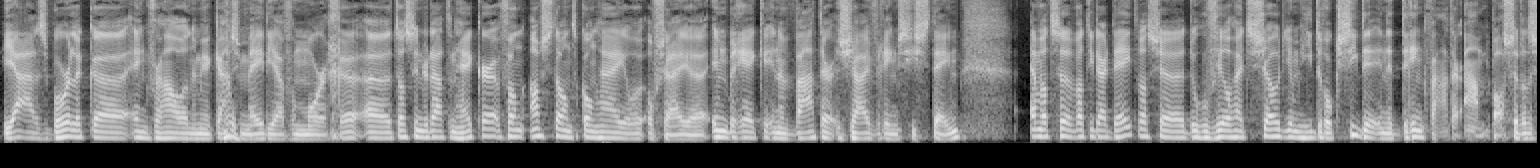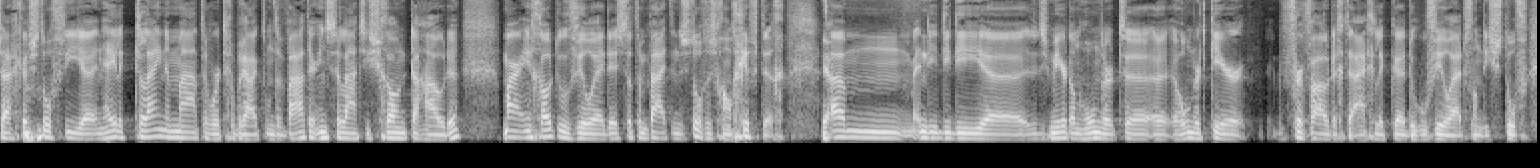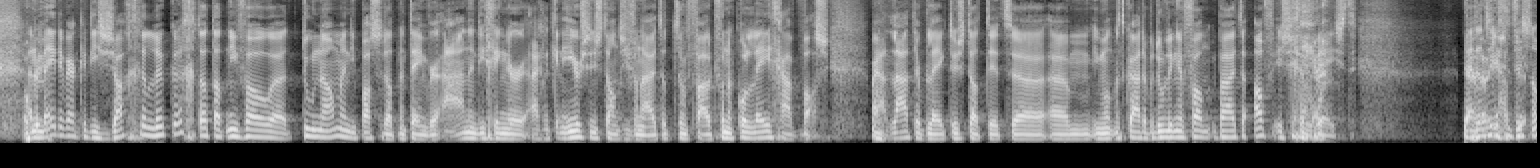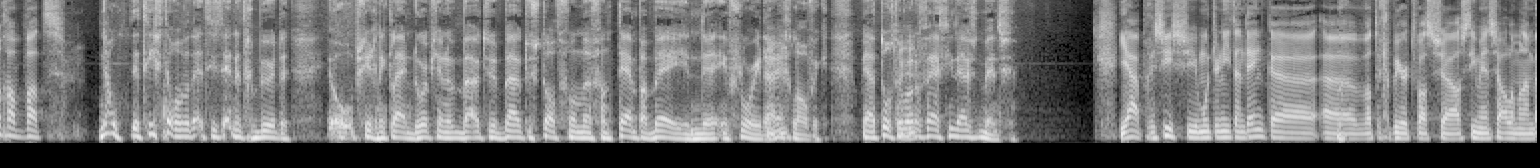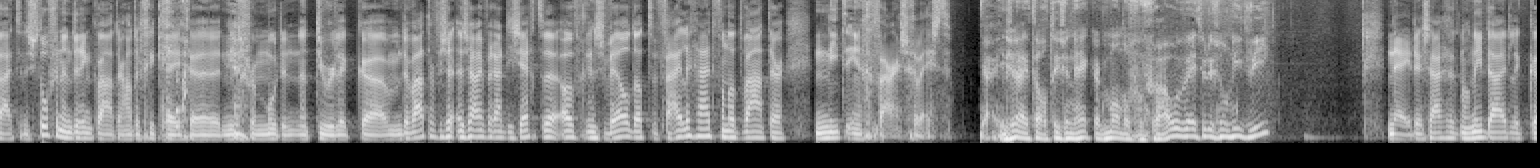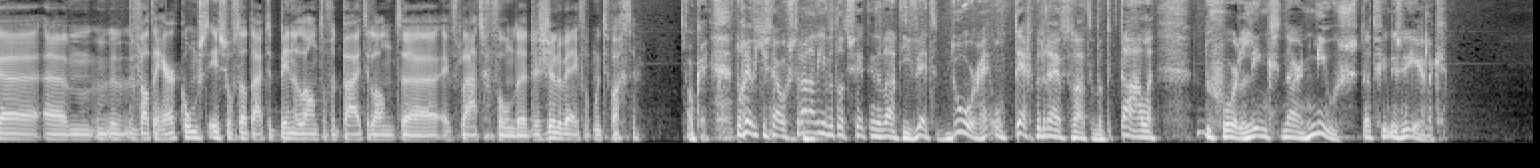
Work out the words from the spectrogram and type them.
Ja, dat is een behoorlijk uh, eng verhaal in de Amerikaanse oh. media vanmorgen. Uh, het was inderdaad een hacker. Van afstand kon hij of zij uh, inbreken in een waterzuiveringssysteem. En wat, ze, wat hij daar deed, was uh, de hoeveelheid sodiumhydroxide in het drinkwater aanpassen. Dat is eigenlijk een stof die uh, in hele kleine mate wordt gebruikt om de waterinstallatie schoon te houden. Maar in grote hoeveelheden is dat een bijtende stof, dus gewoon giftig. Ja. Um, en die, die, die, uh, dit is meer dan 100, 100 keer vervoudigde eigenlijk de hoeveelheid van die stof. Okay. En de medewerker die zag gelukkig dat dat niveau uh, toenam... en die paste dat meteen weer aan. En die ging er eigenlijk in eerste instantie vanuit... dat het een fout van een collega was. Maar ja, later bleek dus dat dit uh, um, iemand met kwade bedoelingen van buitenaf is geweest. Ja. Ja, en dat is, het is nogal wat. Nou, het is toch wat. Het is, en het gebeurde op zich in een klein dorpje, een buiten, buitenstad van, van Tampa Bay in, in Florida, mm -hmm. geloof ik. Maar ja, toch, er wonen 15.000 mensen. Ja, precies. Je moet er niet aan denken uh, wat er gebeurd was uh, als die mensen allemaal een buiten stof in hun drinkwater hadden gekregen. Ja. Niet vermoeden natuurlijk. De waterzuiveraar die zegt overigens wel dat de veiligheid van dat water niet in gevaar is geweest. Ja, je zei het al, het is een hacker, man of een vrouw. We weten dus nog niet wie. Nee, er is eigenlijk nog niet duidelijk uh, um, wat de herkomst is. Of dat uit het binnenland of het buitenland uh, heeft plaatsgevonden. Daar zullen we even op moeten wachten. Oké, nog eventjes naar Australië, want dat zet inderdaad die wet door... Hè, om techbedrijven te laten betalen voor links naar nieuws. Dat vinden ze eerlijk.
